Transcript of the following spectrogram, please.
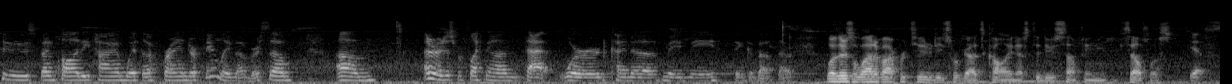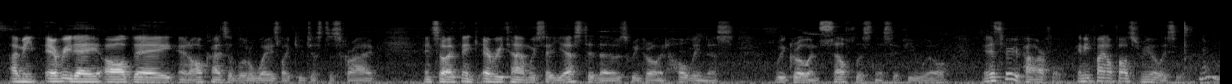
to spend quality time with a friend or family member. So. Um, I don't know, just reflecting on that word kind of made me think about that. well, there's a lot of opportunities where God's calling us to do something selfless. Yes. I mean, every day, all day, in all kinds of little ways, like you just described. And so I think every time we say yes to those, we grow in holiness, we grow in selflessness, if you will. And it's very powerful. Any final thoughts from you, Alicia? No.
